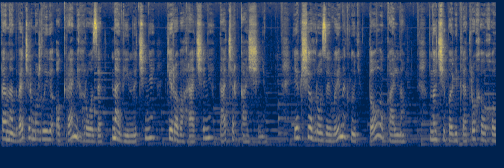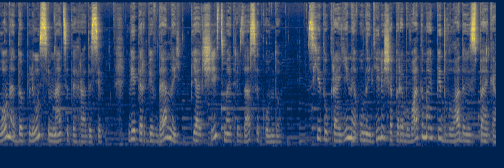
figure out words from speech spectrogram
та надвечір можливі окремі грози на Вінниччині, Кіровоградщині та Черкащині. Якщо грози виникнуть, то локально. Вночі повітря трохи охолоне до плюс 17 градусів. Вітер південний 5-6 метрів за секунду. Схід України у неділю ще перебуватиме під владою спеки.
